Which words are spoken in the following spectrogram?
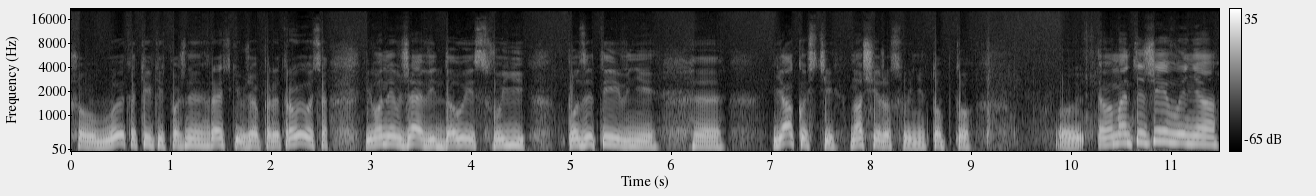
що велика кількість пожнивних гречків вже перетравилася і вони вже віддали свої позитивні е, якості нашій рослині. Тобто е, елементи живлення,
